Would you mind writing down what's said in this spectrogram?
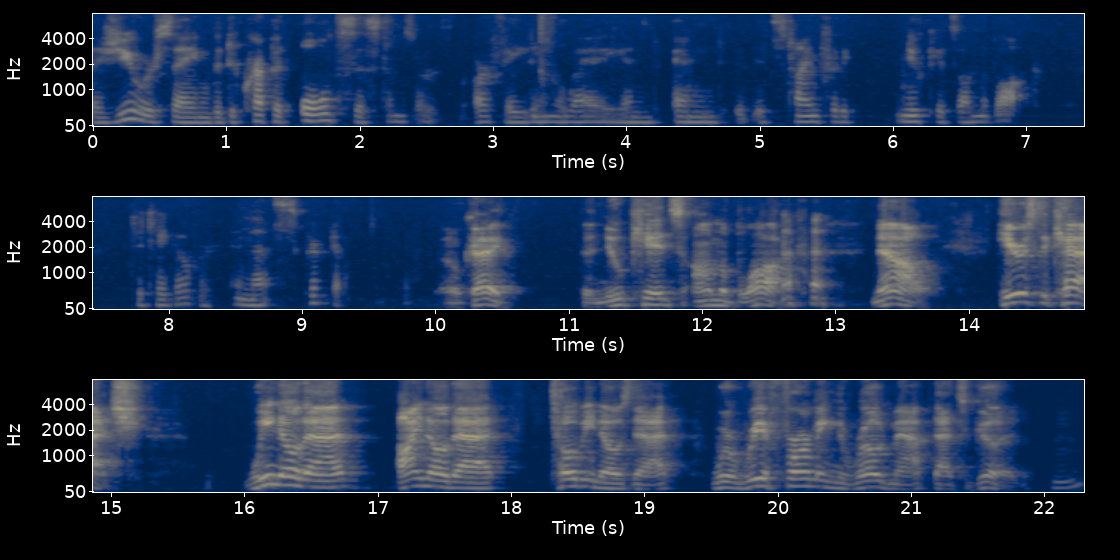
as you were saying, the decrepit old systems are are fading away, and and it's time for the new kids on the block to take over, and that's crypto. Okay. The new kids on the block. now, here's the catch. We know that. I know that. Toby knows that. We're reaffirming the roadmap. That's good. Mm-hmm.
